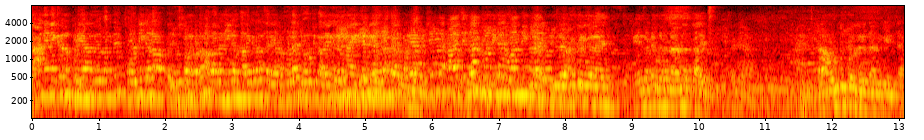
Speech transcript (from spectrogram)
நான் நினைக்கிறேன் இப்படியானது வந்து பொலிட்டிக்கலா யூஸ் பண்ணப்படும். அதாவது நீங்க கதைக்கிறது சரியான புள்ள யோசிச்சு கதைக்கிறது நான் இன்டர்வியூ எல்லாம் தயார் நிறைய பண்ணுறேன் விஷயங்களை கலைச்சு தான். இதுல இருக்கிறீங்களே என்கிட்ட உங்களை நான் தான் தலைவர் நான் ஒன்று சொல்றேன் நான் கேட்டா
